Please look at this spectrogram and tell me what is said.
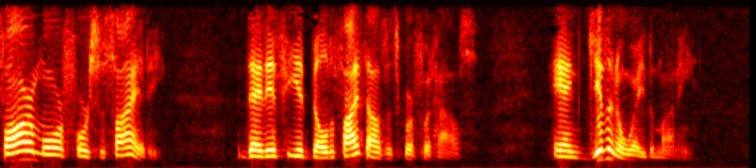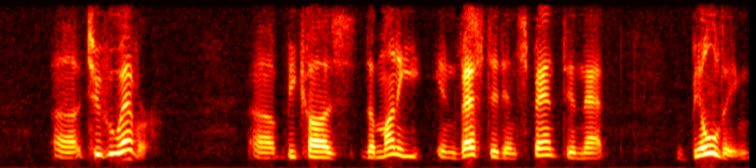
far more for society than if he had built a 5,000 square foot house and given away the money uh, to whoever. Uh, because the money invested and spent in that building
